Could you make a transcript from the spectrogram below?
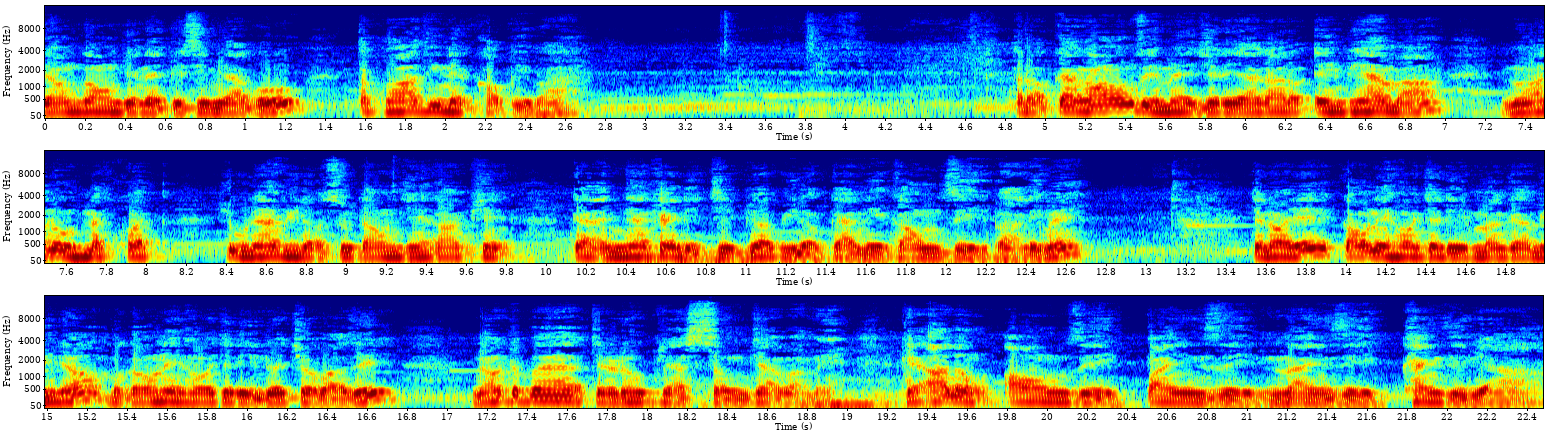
ရောင်းကောင်းခြင်းတဲ့ပစ္စည်းများကိုတခွားသီးနဲ့ခောက်ပေးပါ။အဲ့တော့ကံကောင်းစေမဲ့ရေရာကတော့အိမ်ဖျားမှာနွားတို့နှစ်ခွက်လှူဒန်းပြီးတော့ဆူတောင်းခြင်းအပြင်ကံအညံ့ခိုက်တွေကြေပြပြီးတော့ကံနေကောင်းစေပါလိမ့်မယ်။ကျွန်တော်ရဲ့ကောင်းတဲ့ဟောချက်တွေမှန်ကန်ပြီးတော့မကောင်းတဲ့ဟောချက်တွေလွဲချော်ပါစေ။နောက်တစ်ပတ်ကျွန်တော်တို့ပြန်ဆုံကြပါမယ်။ကဲအားလုံးအောင်စေပိုင်စေနိုင်စေခိုင်စေဗျာ။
